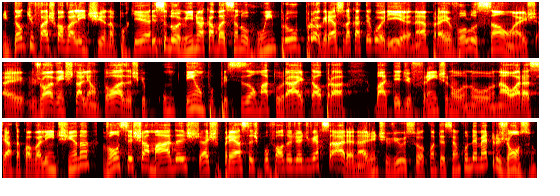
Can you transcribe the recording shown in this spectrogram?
Então, o que faz com a Valentina? Porque esse domínio acaba sendo ruim pro progresso da categoria, né? Pra evolução. As, as jovens talentosas que, com o tempo, precisam maturar e tal para bater de frente no, no, na hora certa com a Valentina, vão ser chamadas às pressas por falta de adversária, né? A gente viu isso acontecendo com o Demetrio Johnson,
